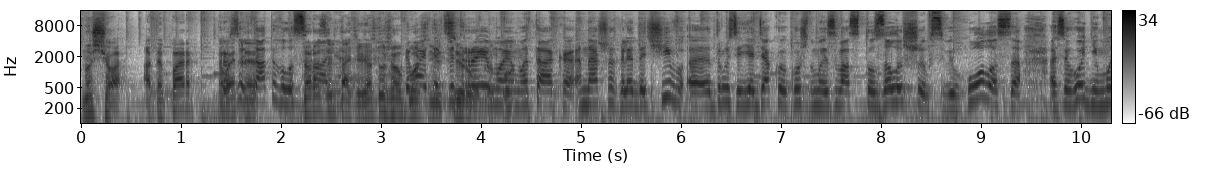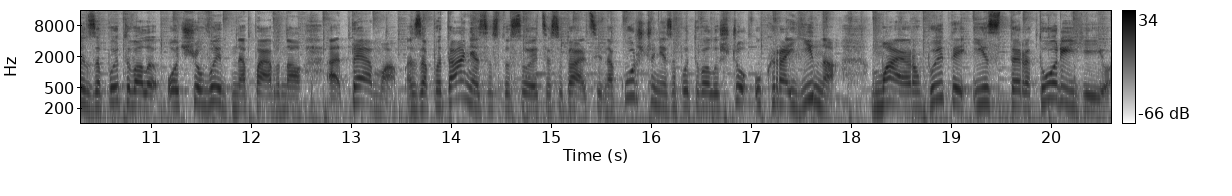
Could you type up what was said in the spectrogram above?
Ну що, а тепер давайте Результати голосування. до результатів. Я дуже обожнюю Давайте цю рубрику. підтримуємо так наших глядачів. Е, Друзі, я дякую кожному із вас, хто залишив свій голос. Е, Сьогодні ми запитували очевидна певна е, тема запитання. Це стосується ситуації на Курщині. Запитували, що Україна має робити із територією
